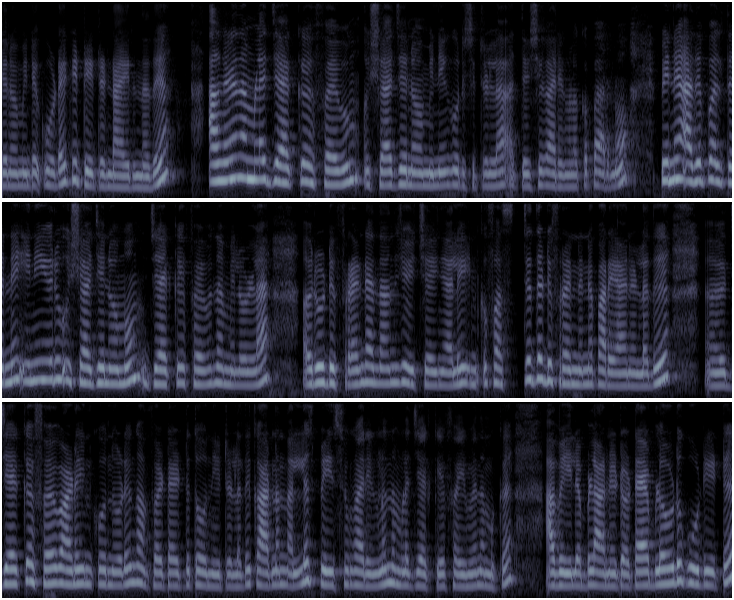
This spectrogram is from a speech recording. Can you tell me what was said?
ജനോമിന്റെ കൂടെ കിട്ടിയിട്ടുണ്ടായിരുന്നത്. അങ്ങനെ നമ്മൾ ജാക്ക് എഫ് ഐവും ഉഷാ ജനോമിനെയും കുറിച്ചിട്ടുള്ള അത്യാവശ്യ കാര്യങ്ങളൊക്കെ പറഞ്ഞു. പിന്നെ അതേപോലെ തന്നെ ഇനി ഒരു ഉഷ ജനോമും ജാക്ക് എഫ് ഐവും തമ്മിലുള്ള ഒരു ഡിഫറന്റ് എന്താണെന്ന് ചോദിച്ചു കഴിഞ്ഞാൽ എനിക്ക് ഫസ്റ്റത്തെ ഡിഫറന്റ് തന്നെ പറയാനുള്ളത് ജാക്ക് എഫ് ഐവ് ആണ് എനിക്ക് ഒന്നുകൂടെ കംഫർട്ടായിട്ട് തോന്നിയിട്ടുള്ളത്. കാരണം നല്ല സ്പേസും കാര്യങ്ങളും നമ്മൾ ജാക്ക് എഫ് ഐവ് നമുക്ക് അവൈലബിൾ ആണ് കേട്ടോ. ടേബിളോട് കൂടിയിട്ട്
